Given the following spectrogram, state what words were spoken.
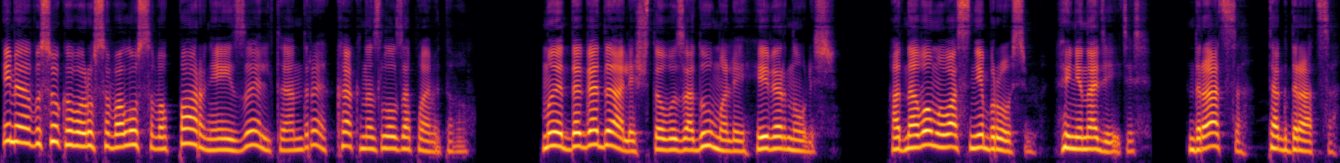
Имя высокого русоволосого парня из Эльты Андре как назло запамятовал. Мы догадались, что вы задумали, и вернулись. Одного мы вас не бросим, и не надейтесь. Драться, так драться.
